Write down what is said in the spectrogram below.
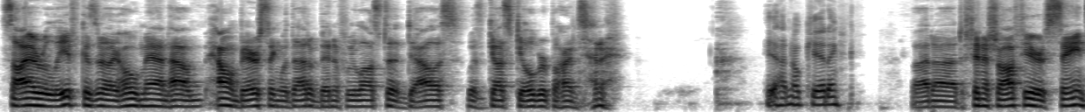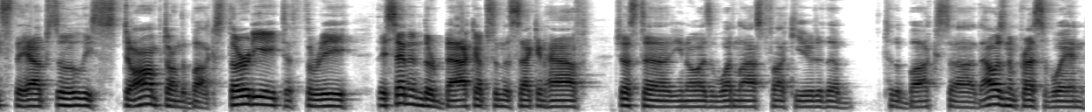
sigh of relief because they're like, oh man, how how embarrassing would that have been if we lost to Dallas with Gus Gilbert behind center? Yeah, no kidding. But uh, to finish off here, Saints they absolutely stomped on the Bucks, thirty-eight to three. They sent in their backups in the second half just to you know as one last fuck you to the to the Bucks. Uh, that was an impressive win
